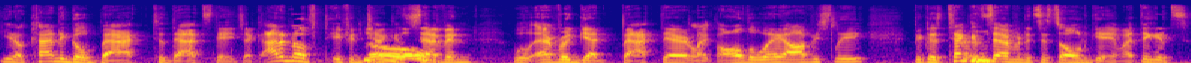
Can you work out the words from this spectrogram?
you know, kind of go back to that stage. Like I don't know if, if in no. Tekken Seven will ever get back there, like all the way, obviously, because Tekken mm. Seven it's its own game. I think it's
